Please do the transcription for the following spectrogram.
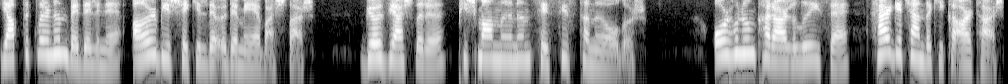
Yaptıklarının bedelini ağır bir şekilde ödemeye başlar. Gözyaşları pişmanlığının sessiz tanığı olur. Orhun'un kararlılığı ise her geçen dakika artar.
